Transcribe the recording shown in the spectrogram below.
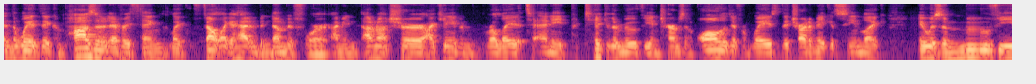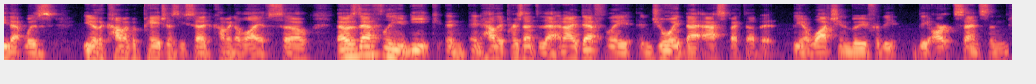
in the way that they composited everything, like felt like it hadn't been done before. I mean, I'm not sure I can't even relate it to any particular movie in terms of all the different ways they try to make it seem like it was a movie that was you know the comic book page as you said coming to life. So that was definitely unique in, in how they presented that and i definitely enjoyed that aspect of it you know watching the movie for the the art sense and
